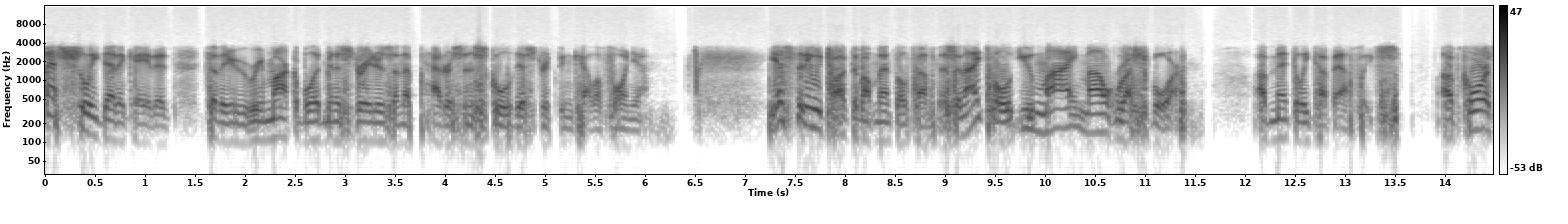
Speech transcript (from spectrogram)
especially dedicated to the remarkable administrators in the Patterson School District in California. Yesterday we talked about mental toughness, and I told you my Mount Rushmore of mentally tough athletes. Of course,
